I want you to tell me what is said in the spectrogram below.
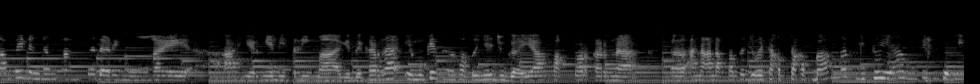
Sampai dengan tante dari mulai akhirnya diterima gitu. Karena ya mungkin salah satunya juga ya faktor karena uh, anak-anak tante juga cakep-cakep banget gitu ya. Mungkin jadi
